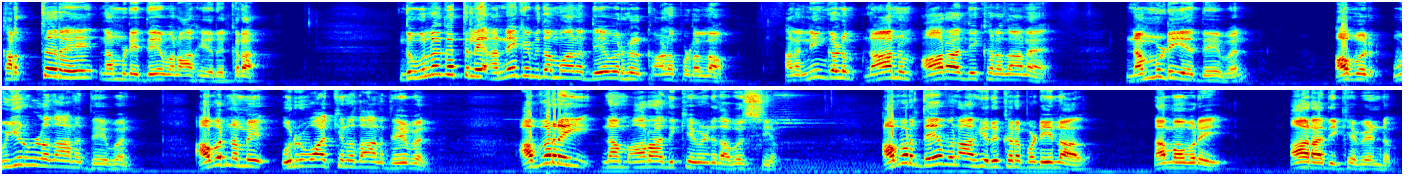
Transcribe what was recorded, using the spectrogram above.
கர்த்தரே நம்முடைய தேவனாக இருக்கிறார். இந்த உலகத்திலே அநேக விதமான தேவர்கள் காணப்படலாம். ஆனால் நீங்களும் நானும் ஆராதிக்கிறதான நம்முடைய தேவன் அவர் உயிருள்ளதான தேவன் அவர் நம்மை உருவாக்கினதான தேவன் அவரை நாம் ஆராதிக்க வேண்டியது அவசியம். அவர் தேவனாக இருக்கிறபடியினால் நாம் அவரை ஆராதிக்க வேண்டும்.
